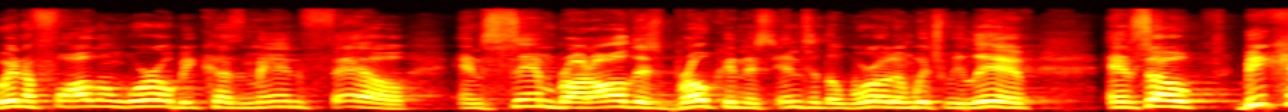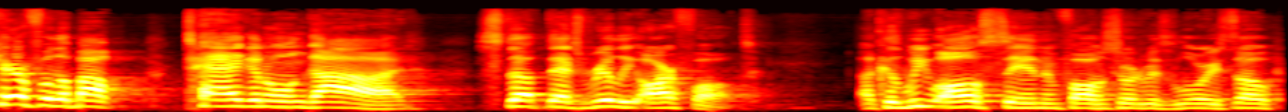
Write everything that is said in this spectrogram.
We're in a fallen world because man fell and sin brought all this brokenness into the world in which we live. And so be careful about tagging on God stuff that's really our fault uh, because we've all sinned and fallen short of his glory. So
